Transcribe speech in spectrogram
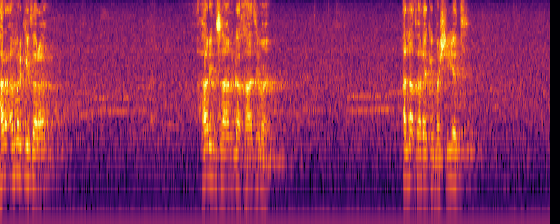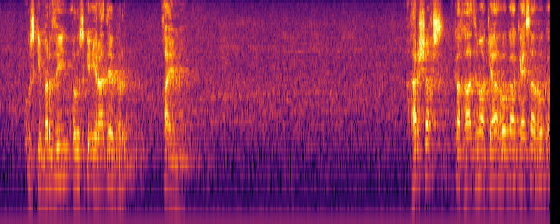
ہر امر کی طرح ہر انسان کا خاتمہ اللہ تعالیٰ کی مشیت، اس کی مرضی اور اس کے ارادے پر قائم ہے۔ ہر شخص کا خاتمہ کیا ہوگا، کیسا ہوگا؟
